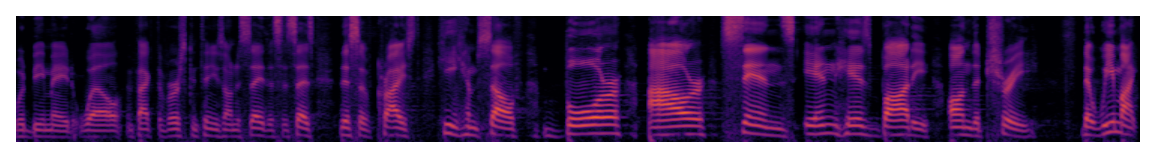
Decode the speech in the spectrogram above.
would be made well. In fact, the verse continues on to say this. It says, This of Christ, he himself bore our sins in his body on the tree, that we might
